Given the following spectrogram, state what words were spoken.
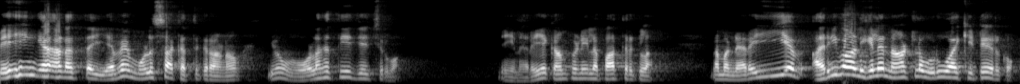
மெய்ஞானத்தை எவன் முழுசாக கற்றுக்கிறானோ இவன் உலகத்தையே ஜெயிச்சிருவான். நீங்கள் நிறைய கம்பெனியில் பார்த்துருக்கலாம். நம்ம நிறைய அறிவாளிகளை நாட்டில் உருவாக்கிட்டே இருக்கோம்.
